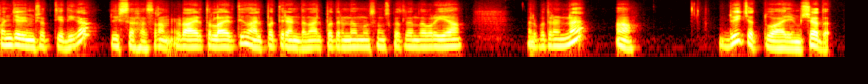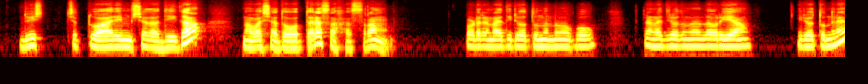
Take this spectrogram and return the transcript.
പഞ്ചവിംശത്യധിക ദ്വിസഹസ്രം. ഇവിടെ ആയിരത്തി തൊള്ളായിരത്തി നാൽപ്പത്തി രണ്ട് നാൽപ്പത്തിരണ്ട് നമ്മൾ സംസ്കൃതത്തിൽ എന്താ പറയുക? നാൽപ്പത്തിരണ്ടിന് ആ ദ്വിചത്വാരിംശത്. ദ്വിചത്വാരിംശതധിക നവശതോത്തര സഹസ്രം. ഇവിടെ രണ്ടായിരത്തി ഇരുപത്തൊന്നുണ്ട് നോക്കൂ. രണ്ടായിരത്തി ഇരുപത്തൊന്ന് എന്താ പറയുക? ഇരുപത്തൊന്നിന്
